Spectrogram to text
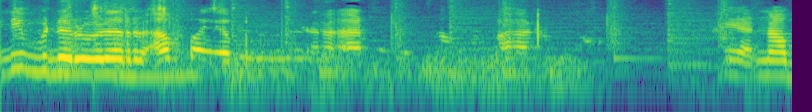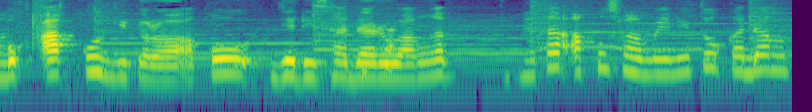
ini bener-bener apa ya pembicaraan kayak nabuk aku gitu loh. Aku jadi sadar banget. Ternyata aku selama ini tuh kadang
